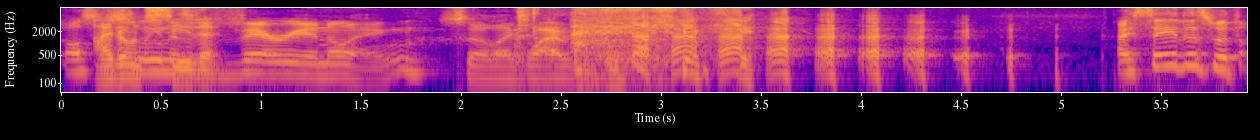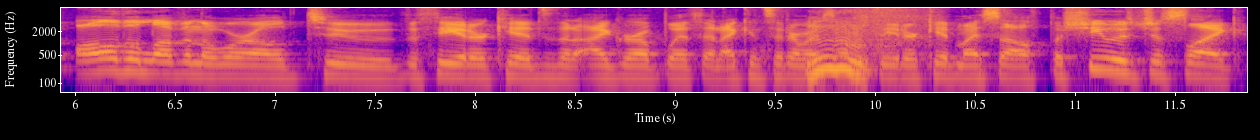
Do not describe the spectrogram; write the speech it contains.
Also, I don't Selina's see that- very annoying. So, like, why would I say this with all the love in the world to the theater kids that I grew up with, and I consider myself a mm. theater kid myself. But she was just like,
